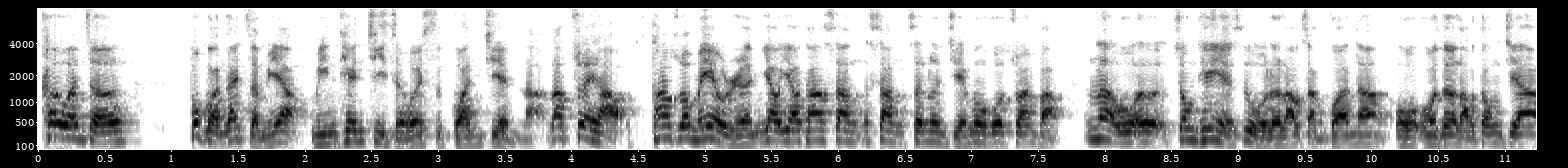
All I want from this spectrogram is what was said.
柯文哲不管再怎么样，明天记者会是关键啦。那最好他说没有人要邀他上上争论节目或专访，那我中天也是我的老长官啊，我我的老东家，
